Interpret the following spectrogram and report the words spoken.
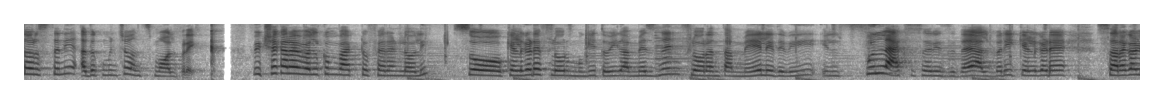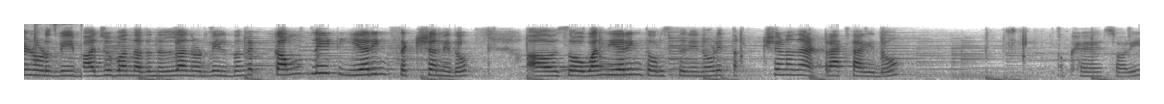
ತೋರಿಸ್ತೀನಿ. ಅದಕ್ಕೆ ಮುಂಚೆ ಒಂದು ಸ್ಮಾಲ್ ಬ್ರೇಕ್ ವೀಕ್ಷಕರೇ welcome back to fair and lovely so ಕೆಳಗಡೆ ಫ್ಲೋರ್ ಮುಗೀತು. ಈಗ ಮೆಸ್ನೈನ್ ಫ್ಲೋರ್ ಅಂತ ಮೇಲಿದ್ದೀವಿ ಇಲ್ಲಿ ಫುಲ್ ಆಕ್ಸೆಸರೀಸ್ ಇದೆ. ಅಲ್ಲಿ ಬರೀ ಕೆಳಗಡೆ ಸರಗಳು ನೋಡಿದ್ವಿ, ಬಾಜು ಬಂದು ಅದನ್ನೆಲ್ಲ ನೋಡಿದ್ವಿ. ಇಲ್ಲಿ ಬಂದರೆ ಕಂಪ್ಲೀಟ್ ಇಯರಿಂಗ್ ಸೆಕ್ಷನ್ ಇದು. ಸೊ ಒಂದು ಇಯರಿಂಗ್ ತೋರಿಸ್ತೀನಿ. ನೋಡಿ, ತಕ್ಷಣನೇ ಅಟ್ರ್ಯಾಕ್ಟ್ ಆಗಿದ್ದು. ಓಕೆ ಸಾರಿ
